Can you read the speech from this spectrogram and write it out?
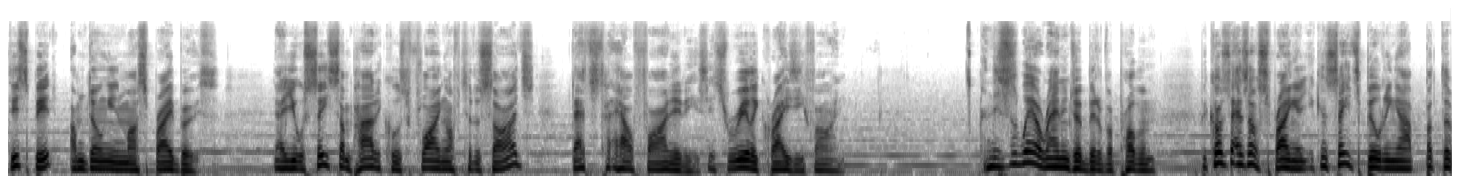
This bit I'm doing in my spray booth. Now you'll see some particles flying off to the sides. That's how fine it is. It's really crazy fine. And this is where I ran into a bit of a problem because as I was spraying it you can see it's building up but the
